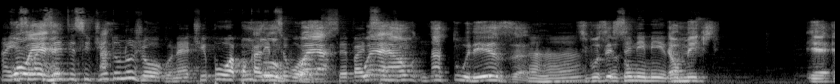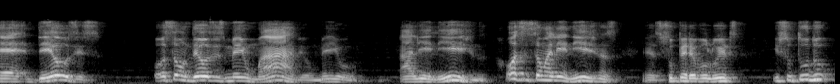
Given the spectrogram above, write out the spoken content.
Ah, isso qual vai é ser decidido no jogo, né? Tipo o Apocalipse jogo? Qual World. é, Você vai qual é a decidir... natureza? Aham, Se vocês dos são inimigos. realmente é, é, deuses, ou são deuses meio Marvel, meio alienígenas, ou se são alienígenas é, super evoluídos. Isso tudo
